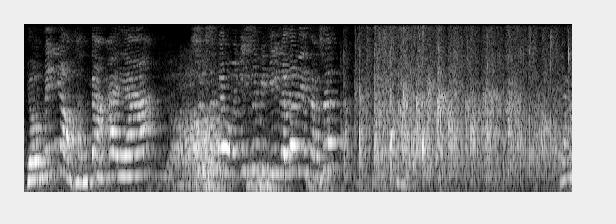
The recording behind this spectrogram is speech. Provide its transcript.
有没有很大爱呀？是不是给我们伊丝碧提一个热烈掌声？然后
